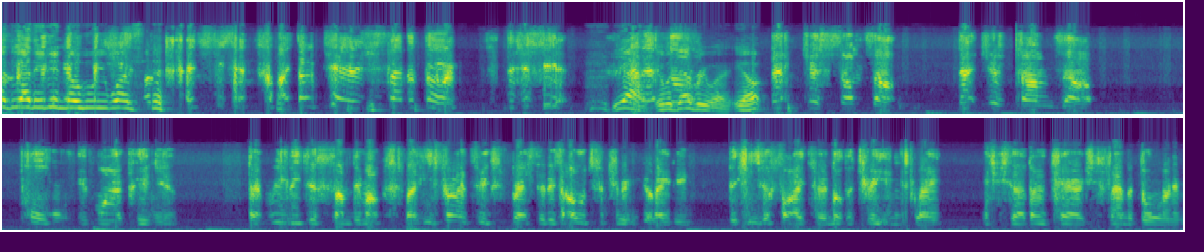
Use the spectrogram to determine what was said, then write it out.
You know." Yeah, yeah, they didn't know who he was. and she said, "I don't care." She slammed the door. Did you see it? yeah, it was everywhere. Yep. that just sums up. That just sums up Paul, in my opinion. That really just summed him up. Like he's trying to express to this old security lady that he's a fighter, not to treat him this way. And she said, "I don't care." And she slammed the door on him.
